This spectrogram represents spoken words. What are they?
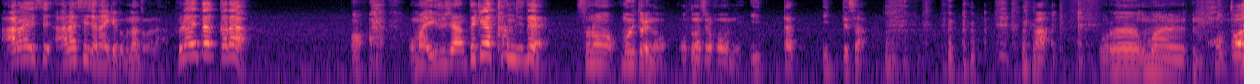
荒いせ荒いせじゃないけどもなんとかな。振られたからあ お前いるじゃん的な感じでそのもう一人のお友達の方に行った行ってさ あ俺お前本本当は。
